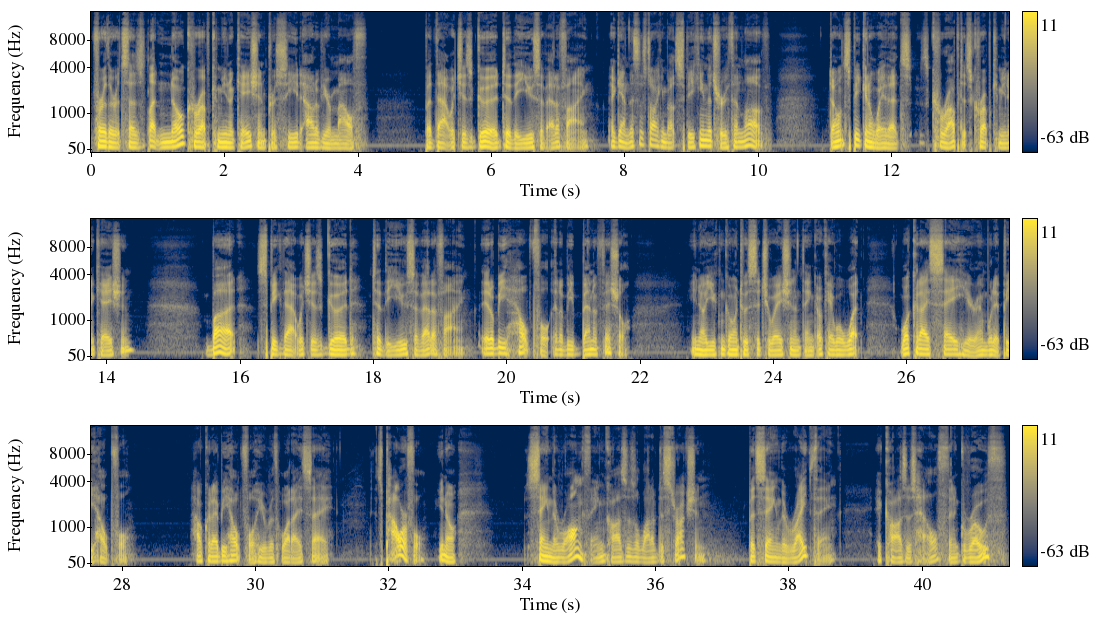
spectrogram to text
Further, it says, Let no corrupt communication proceed out of your mouth, but that which is good to the use of edifying. Again, this is talking about speaking the truth in love. Don't speak in a way that's corrupt, it's corrupt communication, but speak that which is good to the use of edifying. It'll be helpful. It'll be beneficial. You know, you can go into a situation and think, okay, well, what what could I say here, and would it be helpful? How could I be helpful here with what I say? It's powerful. You know, saying the wrong thing causes a lot of destruction, but saying the right thing, it causes health and growth.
